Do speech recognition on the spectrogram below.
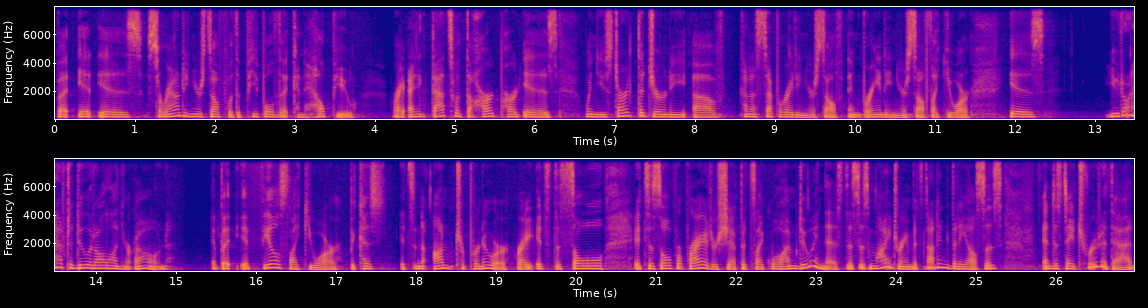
but it is surrounding yourself with the people that can help you, right? I think that's what the hard part is when you start the journey of kind of separating yourself and branding yourself like you are, is you don't have to do it all on your own, but it feels like you are because it's an entrepreneur, right? It's the sole, it's a sole proprietorship. It's like, well, I'm doing this. This is my dream. It's not anybody else's. And to stay true to that,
